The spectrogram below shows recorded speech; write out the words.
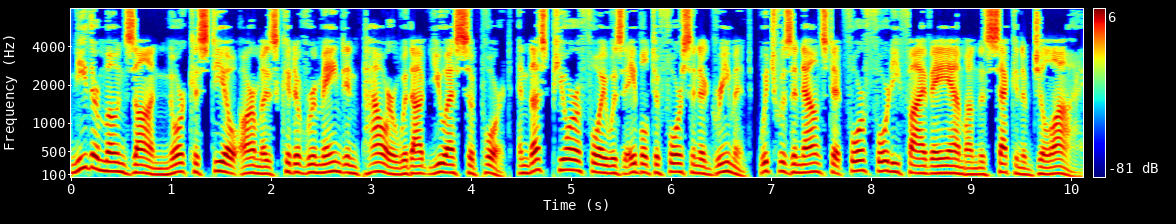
Neither Monzon nor Castillo Armas could have remained in power without U.S. support, and thus Peurifoy was able to force an agreement, which was announced at 4.45 am on 2 July.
